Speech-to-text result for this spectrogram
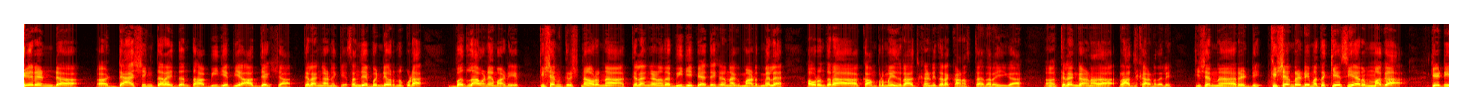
ಡೇರ್ ಡ್ಯಾಶಿಂಗ್ ಥರ ಇದ್ದಂತಹ ಬಿ ಜೆ ಪಿಯ ಅಧ್ಯಕ್ಷ ತೆಲಂಗಾಣಕ್ಕೆ, ಸಂಜಯ್ ಬಂಡಿ ಅವರನ್ನು ಕೂಡ ಬದಲಾವಣೆ ಮಾಡಿ, ಕಿಶನ್ ಕೃಷ್ಣ ಅವರನ್ನು ತೆಲಂಗಾಣದ ಬಿ ಜೆ ಪಿ ಅಧ್ಯಕ್ಷರನ್ನಾಗಿ ಮಾಡಿದ್ಮೇಲೆ ಅವರೊಂಥರ ಕಾಂಪ್ರಮೈಸ್ ರಾಜಕಾರಣಿ ಥರ ಕಾಣಿಸ್ತಾ ಇದ್ದಾರೆ ಈಗ ತೆಲಂಗಾಣದ ರಾಜಕಾರಣದಲ್ಲಿ. ಕಿಶನ್ ರೆಡ್ಡಿ. ಕಿಶನ್ ರೆಡ್ಡಿ ಮತ್ತು ಕೆ ಸಿ ಆರ್ ಮಗ, K T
